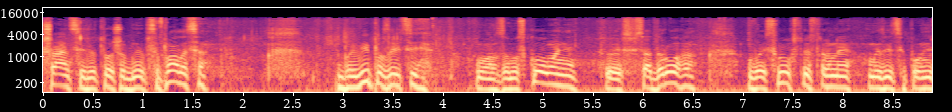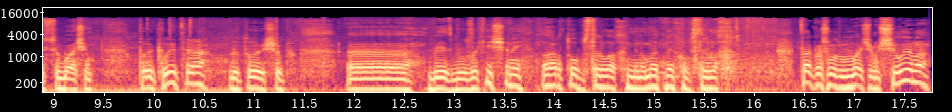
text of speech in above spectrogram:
шанси для того, щоб не обсипалися. Бойові позиції, вон замасковані, тобто вся дорога, весь рух з тої сторони, ми звідси повністю бачимо. Перекриття для того, щоб е, боєць був захищений артобстрілах, мінометних обстрілах. Також от ми бачимо щілина,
